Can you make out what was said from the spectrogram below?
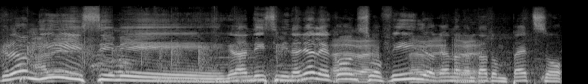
Grandissimi, grandissimi Daniele con Eh, suo figlio eh, che hanno eh. cantato un pezzo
